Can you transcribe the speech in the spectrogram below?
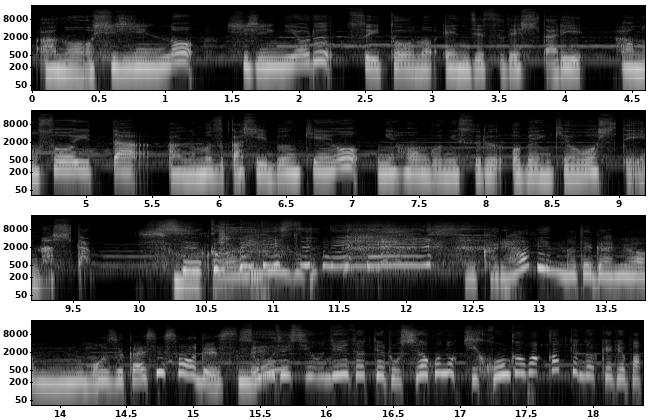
あの詩人の詩人による追悼の演説でしたりあのそういったあの難しい文献を日本語にするお勉強をしていました。すごいですね。スクリャビンの手紙は難しそうですね。そうですよね。だってロシア語の基本が分かってなければ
